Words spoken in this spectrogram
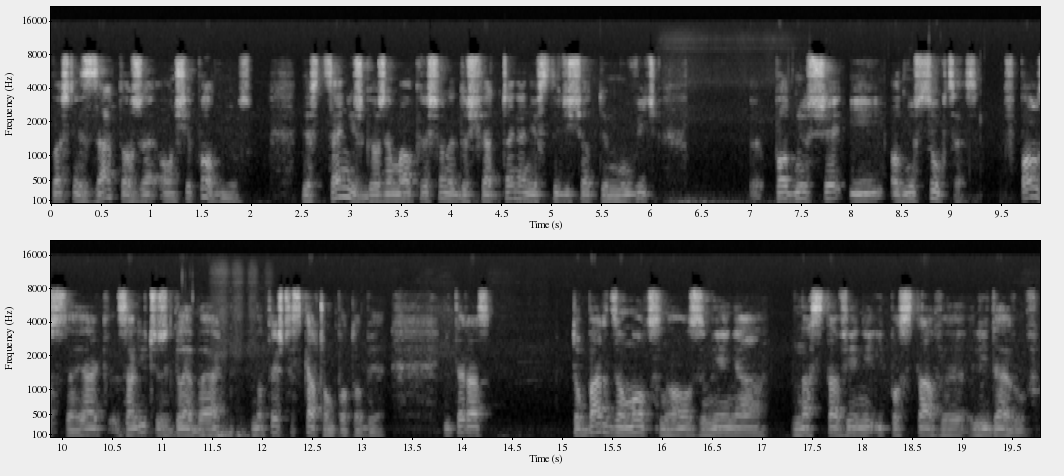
właśnie za to, że on się podniósł wiesz, cenisz go, że ma określone doświadczenia, nie wstydzi się o tym mówić, podniósł się i odniósł sukces. W Polsce, jak zaliczysz glebę, no to jeszcze skaczą po tobie. I teraz to bardzo mocno zmienia nastawienie i postawy liderów.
